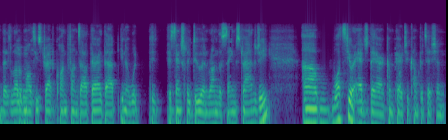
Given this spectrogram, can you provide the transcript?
There's a lot mm-hmm. of multi-strat quant funds out there that you know would essentially do and run the same strategy. Uh, what's your edge there compared to competition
